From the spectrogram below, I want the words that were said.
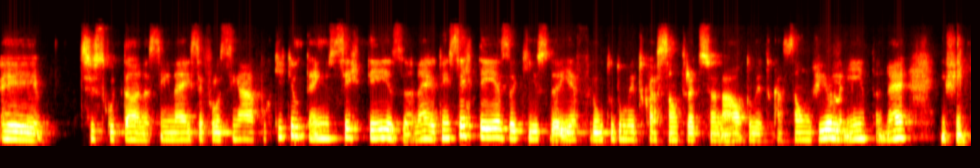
é, te escutando, assim, né? E você falou assim, ah, por que, que eu tenho certeza, né? Eu tenho certeza que isso daí é fruto de uma educação tradicional, de uma educação violenta, né? Enfim.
